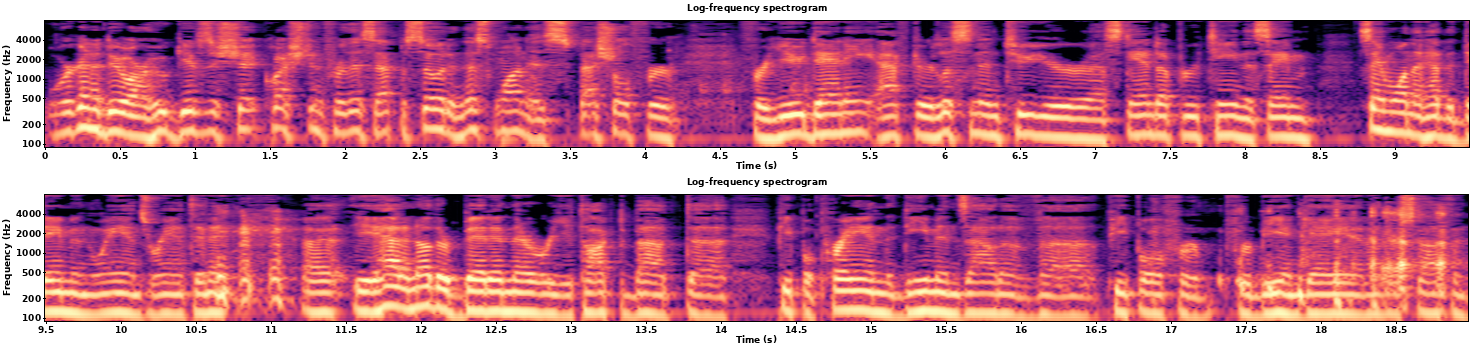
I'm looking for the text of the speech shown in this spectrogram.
we're gonna do our "Who gives a shit" question for this episode, and this one is special for for you, Danny. After listening to your uh, stand up routine the same same one that had the Damon Wayans rant in it. uh, you had another bit in there where you talked about uh, people praying the demons out of uh, people for, for being gay and other stuff. And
